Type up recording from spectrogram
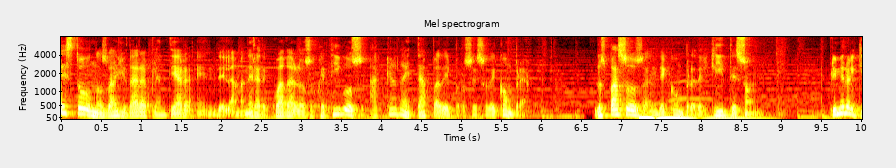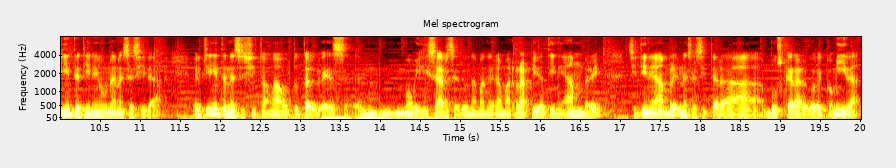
esto nos va a ayudar a plantear de la manera adecuada los objetivos a cada etapa del proceso de compra. Los pasos de compra del cliente son, primero el cliente tiene una necesidad el cliente necesita un auto, tal vez, eh, movilizarse de una manera más rápida, tiene hambre. Si tiene hambre, necesitará buscar algo de comida.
